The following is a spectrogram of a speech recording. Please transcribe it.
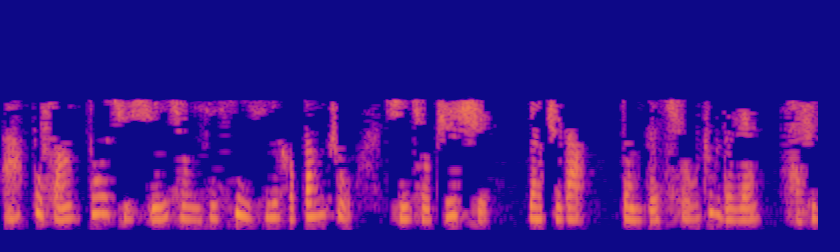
啊，不妨多去寻求一些信息和帮助，寻求支持。要知道，懂得求助的人才是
